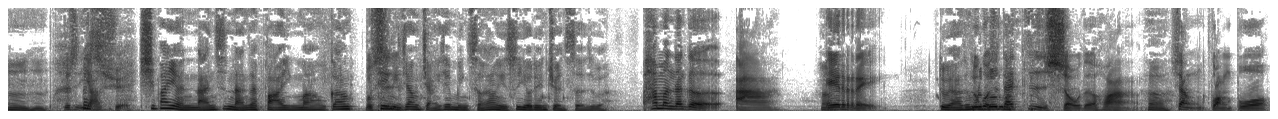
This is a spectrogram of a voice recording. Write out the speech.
嗯嗯，就是要学西班牙难是难在发音吗？我刚刚听你这样讲一些名词，好像也是有点卷舌，是吧？他们那个啊，ere，对啊，如果是在自首的话，嗯，像广播。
